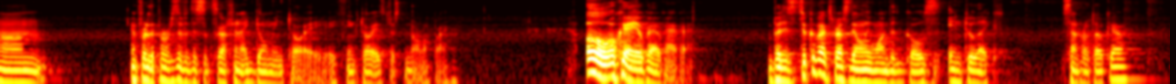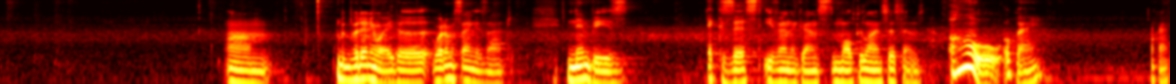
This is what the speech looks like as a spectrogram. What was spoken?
Um, and for the purpose of this discussion, I don't mean toy. I think toy is just normal private. Oh, okay, okay, okay, okay. But is Tsukuba Express the only one that goes into like central Tokyo. Um, but, but anyway, the what I'm saying is that NIMBYs exist even against multi-line systems. Oh, okay, okay.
